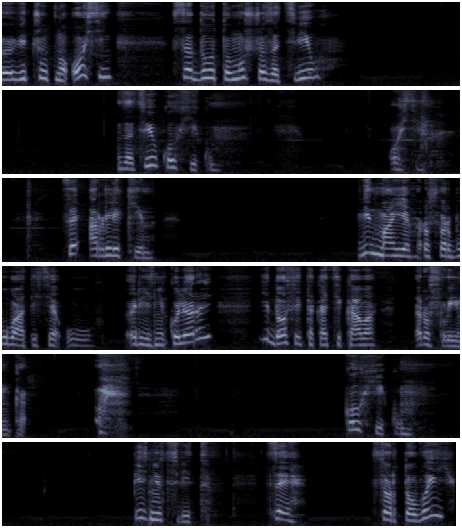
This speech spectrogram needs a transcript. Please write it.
відчутно осінь в саду, тому що зацвів, зацвів колхіку. Ось він. Це арлікін. Він має розфарбуватися у різні кольори І досить така цікава рослинка. Колхікум. Пізньоцвіт. Це сортовий,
